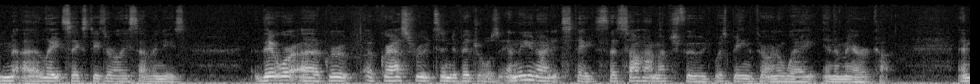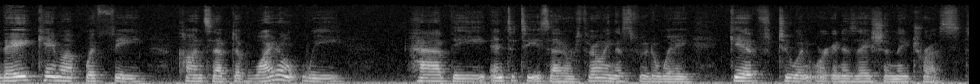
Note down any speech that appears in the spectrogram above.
uh, late 60s, early 70s, there were a group of grassroots individuals in the United States that saw how much food was being thrown away in America. And they came up with the concept of why don't we have the entities that are throwing this food away give to an organization they trust.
